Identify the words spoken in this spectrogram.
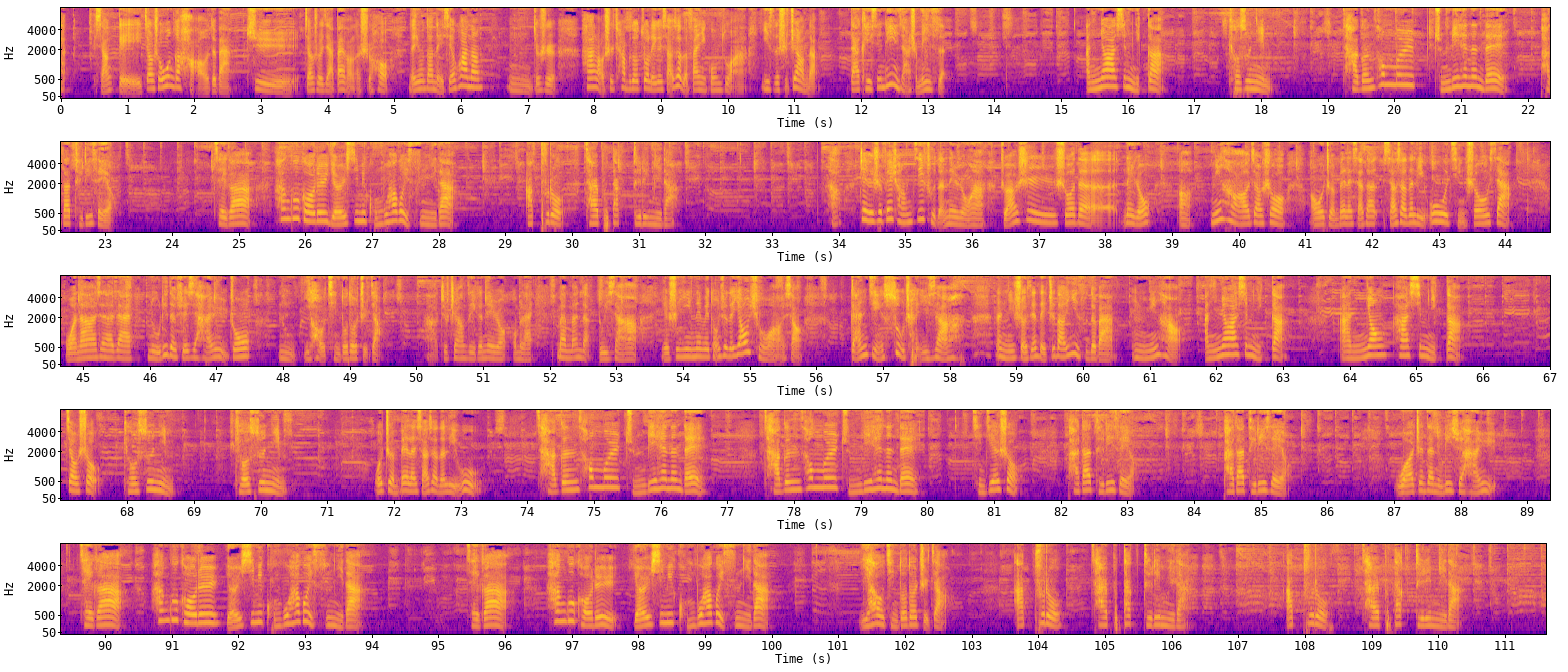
想给教授问个好，对吧？去教授家拜访的时候，能用到哪些话呢？嗯，就是哈哈老师差不多做了一个小小的翻译工作啊，意思是这样的，大家可以先听一下什么意思。안녕하십니까교수님작은선물준비했는데받아들이세요제가한국어를열심히공부하고있습니다앞으로 才不打德里米达。好，这个是非常基础的内容啊，主要是说的内容啊。您好，教授啊，我准备了小小小小的礼物，请收下。我呢，现在在努力的学习韩语中，嗯，以后请多多指教。啊，就这样子一个内容，我们来慢慢的读一下啊，也是应那位同学的要求啊，想赶紧速成一下。那你首先得知道意思，对吧？嗯，您好，안녕하십니 까？ 안녕하십니 까？ 教授，교수 님， 교수 님， 我准备了小小的礼物，작은선물준비했는 데， 작은선물준비했는 데， 请接受，받아들이세 요， 받아들이세 요。 我正在努力学韩语。제가한국어를열심히공부하고있습니다 제가한국어를열심히공부하고있습니다以后请多多指教。앞으로잘부탁드립니다앞으로잘부탁드립니다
